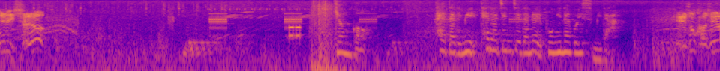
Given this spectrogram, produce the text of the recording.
일 있어요? 경고. 탈다림이 테라진 재단을 봉인하고 있습니다. 계속하세요.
